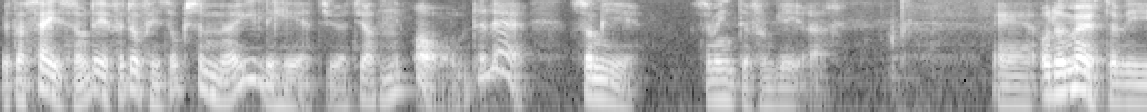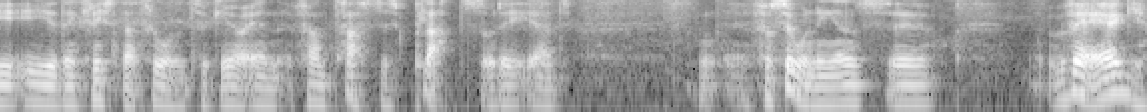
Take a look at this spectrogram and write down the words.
Utan säg som det för då finns också möjlighet ju att göra någonting av det där som, ger, som inte fungerar. Eh, och då möter vi i den kristna tron, tycker jag, en fantastisk plats och det är att försoningens eh, väg,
